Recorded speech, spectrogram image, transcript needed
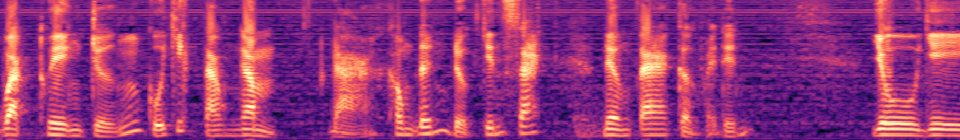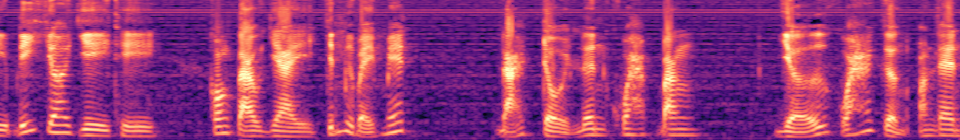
hoặc thuyền trưởng của chiếc tàu ngầm đã không đến được chính xác nên ông ta cần phải đến. Dù vì lý do gì thì con tàu dài 97 mét đã trồi lên qua băng dở quá gần online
